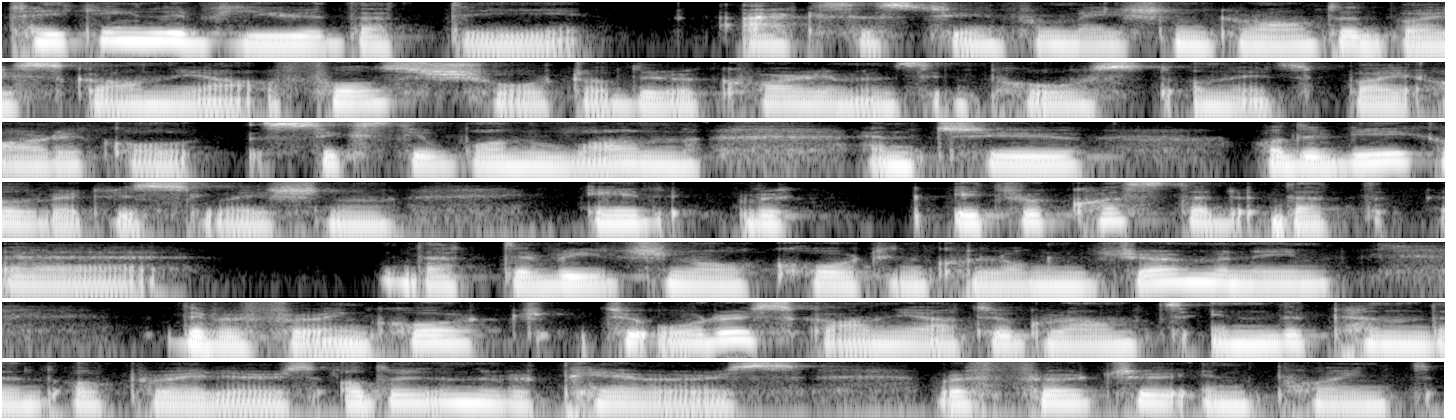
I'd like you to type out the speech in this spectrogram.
Taking the view that the access to information granted by Scania falls short of the requirements imposed on it by Article 61.1 and 2 of the vehicle legislation, it, re it requested that, uh, that the regional court in Cologne, Germany, the referring court to order Scania to grant independent operators other than repairers referred to in point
